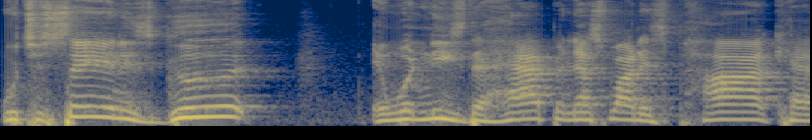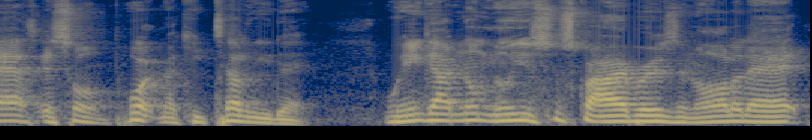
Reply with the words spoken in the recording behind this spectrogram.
what you're saying is good and what needs to happen. That's why this podcast is so important. I keep telling you that. We ain't got no million subscribers and all of that.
